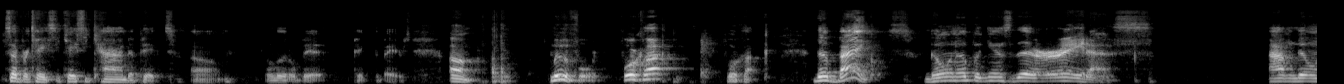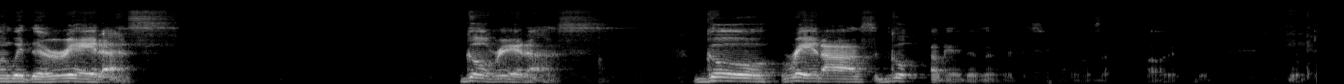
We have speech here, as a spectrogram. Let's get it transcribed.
except for Casey. Casey kind of picked um a little bit, picked the Bears. Um, moving forward, four o'clock. Four o'clock. The Bengals going up against the Raiders. I'm going with the Raiders. Go Raiders. Go Raiders. Go. Okay, it doesn't work. It would work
